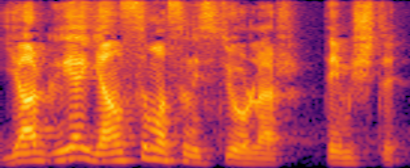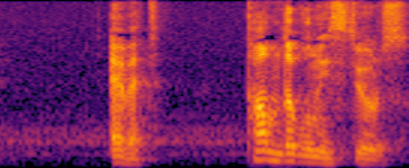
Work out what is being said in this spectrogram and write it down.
yargıya yansımasın istiyorlar demişti. Evet, tam da bunu istiyoruz.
